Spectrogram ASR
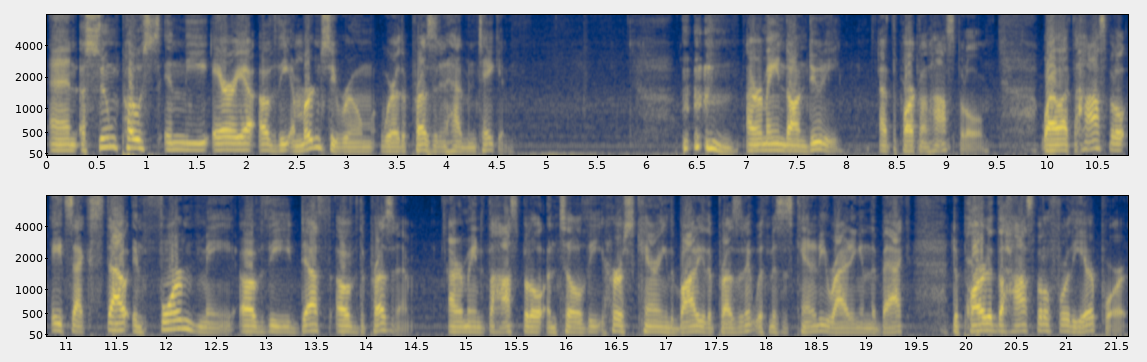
and assumed posts in the area of the emergency room where the president had been taken. I remained on duty at the Parkland Hospital. While at the hospital, ASAC Stout informed me of the death of the president. I remained at the hospital until the hearse carrying the body of the president, with Mrs. Kennedy riding in the back, departed the hospital for the airport.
